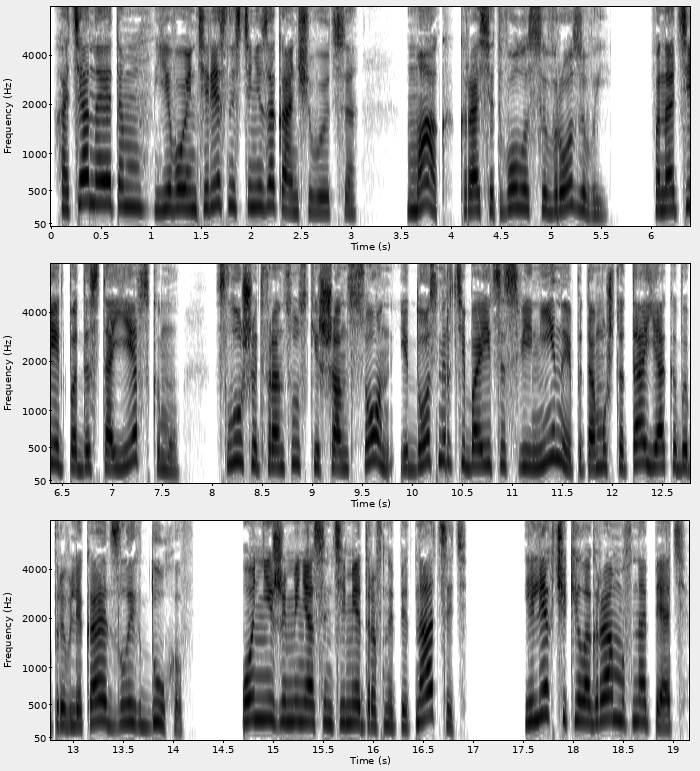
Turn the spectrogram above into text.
Хотя на этом его интересности не заканчиваются — Маг красит волосы в розовый, фанатеет по Достоевскому, слушает французский шансон и до смерти боится свинины, потому что та якобы привлекает злых духов. Он ниже меня сантиметров на 15 и легче килограммов на 5.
